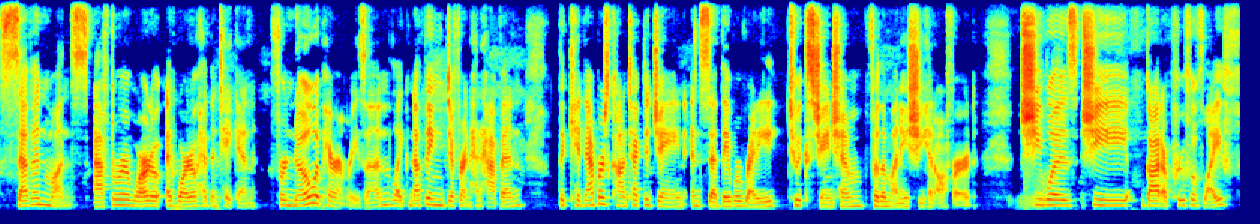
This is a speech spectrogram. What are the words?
seven months after Eduardo, Eduardo had been taken, for no apparent reason, like nothing different had happened, the kidnappers contacted Jayne and said they were ready to exchange him for the money she had offered. She was, she got a proof of life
